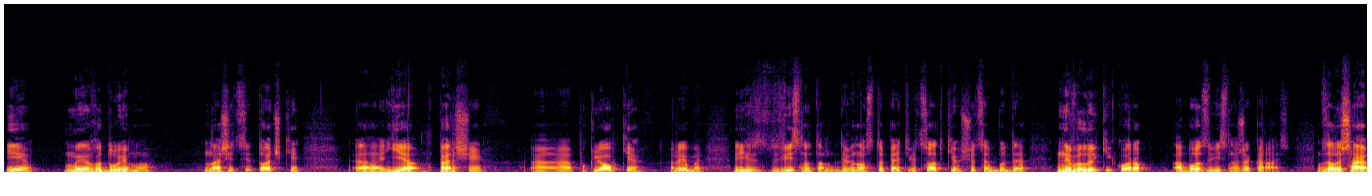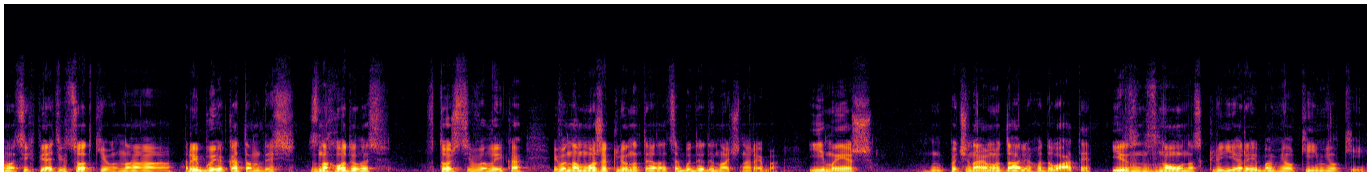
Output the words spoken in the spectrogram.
І ми годуємо наші ці точки. Е, Є перші покльовки риби, і, звісно, там 95%, що це буде невеликий короб або, звісно ж, карась. Залишаємо цих 5% на рибу, яка там десь знаходилась в точці велика, і вона може клюнути, але це буде одиночна риба. І ми ж починаємо далі годувати, і знову у нас клює риба мілкий, мілкий.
